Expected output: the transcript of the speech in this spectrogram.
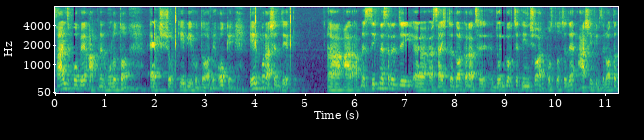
সাইজ হবে আপনার মূলত একশো কেবি হতে হবে। ওকে এরপর আসেন যে আর আপনার সিগনেচারের যেই সাইজটা দরকার আছে, দৈর্ঘ্য হচ্ছে তিনশো আর পোস্ত হচ্ছে যে আশি পিক্সেল অর্থাৎ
